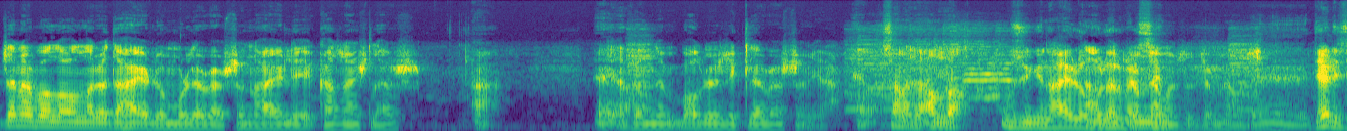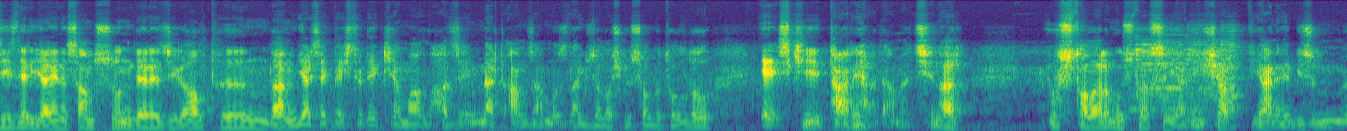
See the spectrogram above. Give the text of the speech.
Cenab-ı Allah onlara da hayırlı umurlar versin, hayırlı kazançlar. Ha. Eyvallah. Efendim bol rızıklar versin ya. Eyvallah. Sana da Allah uzun gün hayırlı Amin. versin. Cümlemizi, cümlemizi. Ee, değerli izleyiciler yayını Samsun Derecik Altı'ndan gerçekleştirdik. Kemal Hazim Mert amcamızla güzel hoş bir sohbet oldu. Eski tarih adamı Çınar ustaların ustası yani inşaat yani bizim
